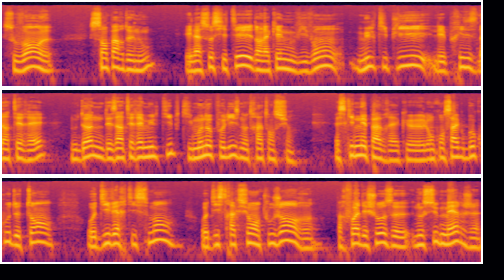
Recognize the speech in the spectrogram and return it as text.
souvent, euh, s'empare de nous, et la société dans laquelle nous vivons multiplie les prises d'intérêt, nous donne des intérêts multiples qui monopolisent notre attention. Est-ce qu'il n'est pas vrai que l'on consacre beaucoup de temps au divertissement, aux distractions en tout genre? Parfois des choses nous submergent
